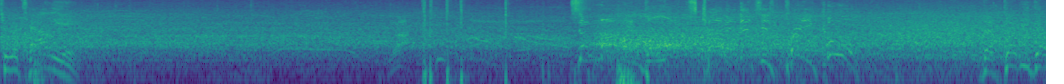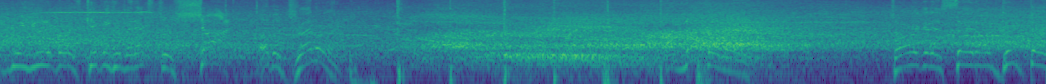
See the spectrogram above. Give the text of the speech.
to retaliate. Samoan Blitz coming. This is pretty cool. The WWE Universe giving him an extra shot of adrenaline. Another one. Target is set on Gunther.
